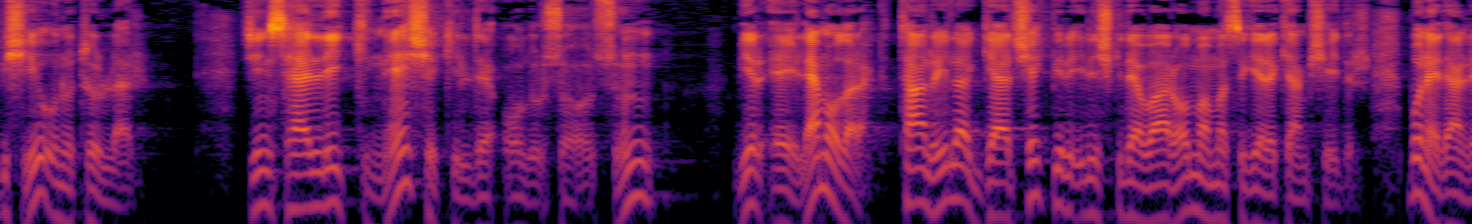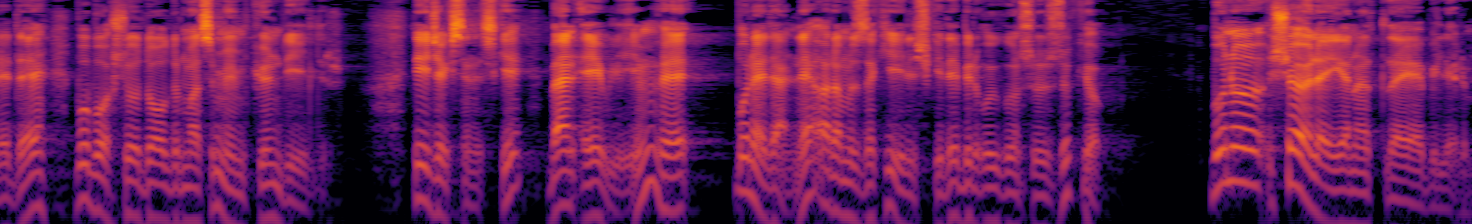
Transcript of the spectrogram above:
bir şeyi unuturlar. Cinsellik ne şekilde olursa olsun bir eylem olarak Tanrı'yla gerçek bir ilişkide var olmaması gereken bir şeydir. Bu nedenle de bu boşluğu doldurması mümkün değildir. Diyeceksiniz ki ben evliyim ve bu nedenle aramızdaki ilişkide bir uygunsuzluk yok. Bunu şöyle yanıtlayabilirim.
